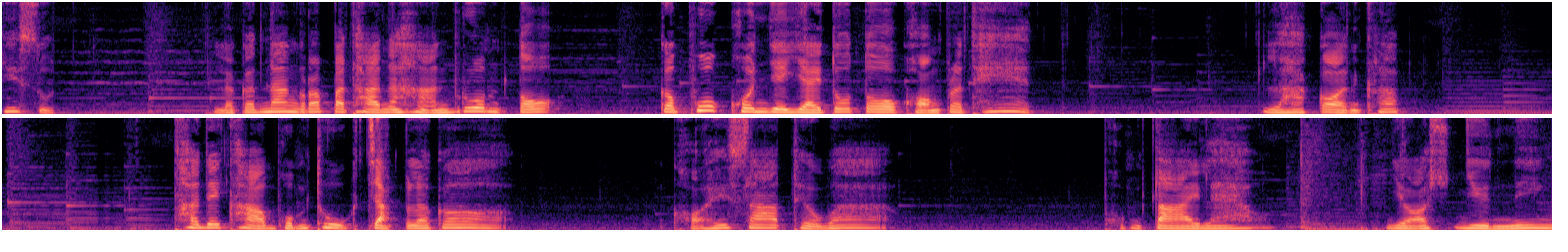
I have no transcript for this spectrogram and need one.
ที่สุด แล้วก็นั่งรับประทานอาหารร่วมโต๊ะ กับพวกคนใหญ่ๆโตๆของประเทศ ลาก่อนครับ ถ้าได้ข่าวผมถูกจับแล้วก็ ขอให้ทราบเถอะว่า ผมตายแล้ว ยอชยืนนิ่ง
